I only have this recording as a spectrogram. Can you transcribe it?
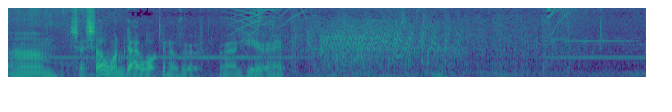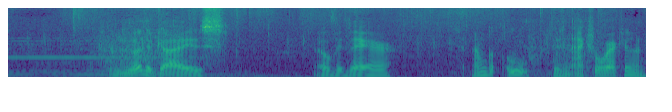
Um, so I saw one guy walking over around here, right? Other guys over there. I'm go- ooh, there's an actual raccoon.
